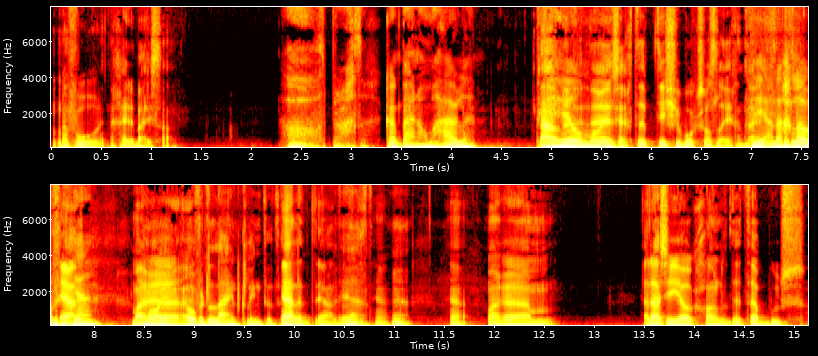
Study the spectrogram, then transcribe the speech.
naar voren en dan ga je erbij staan. Oh, wat prachtig. Kan ik bijna om huilen. Nou, Heel de, mooi. De, de tissuebox was leeg. Ja, dat geloof ik, ja. Maar, uh, Over de lijn klinkt het. Ja, dat, ja, dat ja. Het, ja. ja. Maar um, ja, daar zie je ook gewoon de taboes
